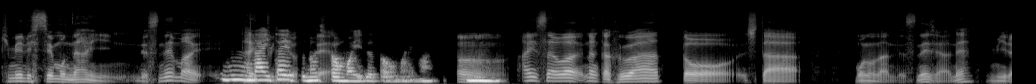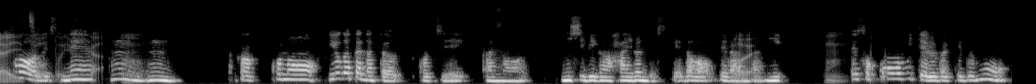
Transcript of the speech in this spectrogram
決める必要もないんですね。まあ、ないタイプの。人もいると思います。ううん。ん。愛さんはなんかふわっとしたものなんですね。じゃあね。未来そう像ですね。というか。ううん。ん、うん。なんか、この夕方になったらこっち、あの、西日が入るんですけど、ベランはい。ダに。うん。で、そこを見てるだけでも、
